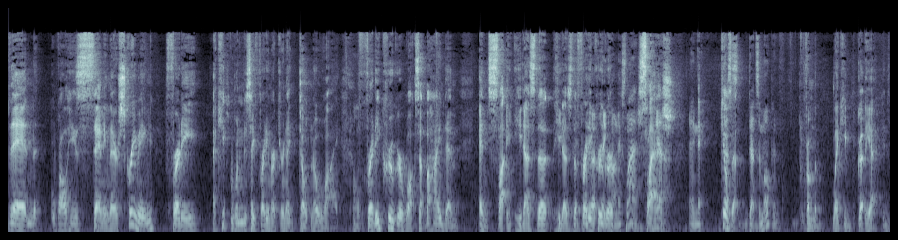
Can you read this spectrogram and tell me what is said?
then while he's standing there screaming, Freddy. I keep wanting to say Freddie Mercury, and I don't know why. Oh. Freddy Krueger walks up behind him and sli- he does the he does the Freddy Krueger iconic slash, slash yeah. and kills guts, him. guts him open. from the like he yeah he Cuts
